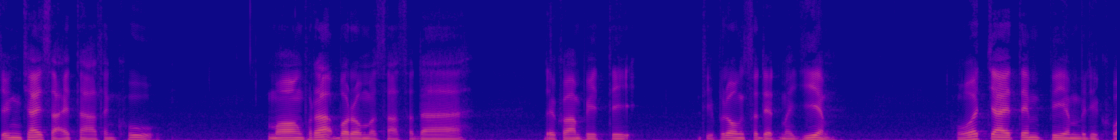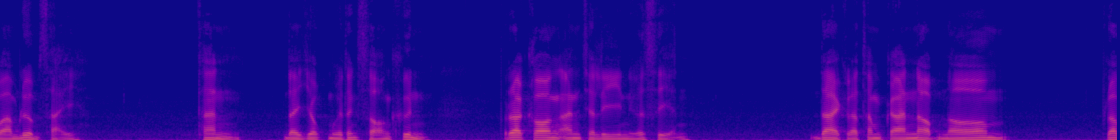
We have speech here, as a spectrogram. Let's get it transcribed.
จึงใช้สายตาทั้งคู่ มองพระบรมศาสดาโดยความปิติ ที่พระองค์เสด็จมาเยี่ยม หัวใจเต็มเปี่ยมไปด้วยความเลื่อมใส ท่านได้ยกมือทั้งสองขึ้น ประคองอัญชลีเหนือเสียน ได้กระทำการนอบน้อม พระ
